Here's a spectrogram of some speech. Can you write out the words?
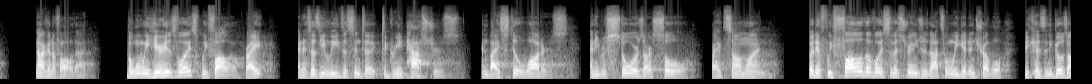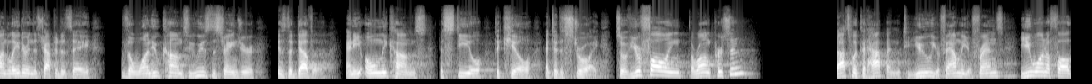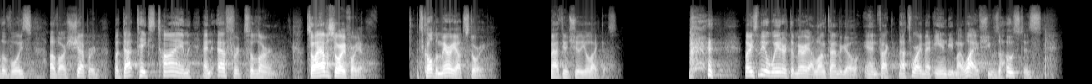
Not going to follow that. But when we hear his voice, we follow, right? And it says he leads us into to green pastures and by still waters and he restores our soul, right? Psalm 1. But if we follow the voice of a stranger, that's when we get in trouble because he goes on later in this chapter to say, the one who comes, who is the stranger, is the devil, and he only comes to steal, to kill, and to destroy. So if you're following the wrong person, That's what could happen to you, your family, your friends. You want to follow the voice of our shepherd, but that takes time and effort to learn. So I have a story for you. It's called the Marriott story. Matthew and Sheila, you'll like this. I used to be a waiter at the Marriott a long time ago. And in fact, that's where I met Andy, my wife. She was a hostess.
